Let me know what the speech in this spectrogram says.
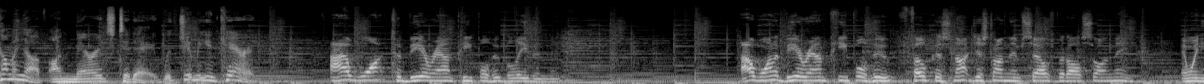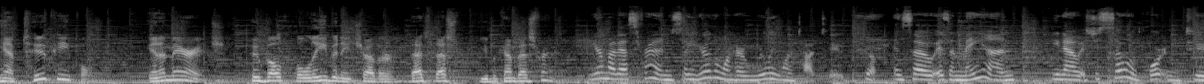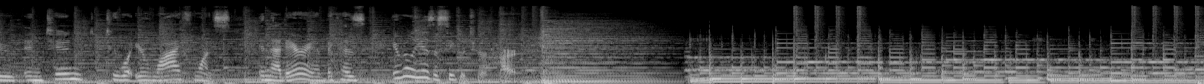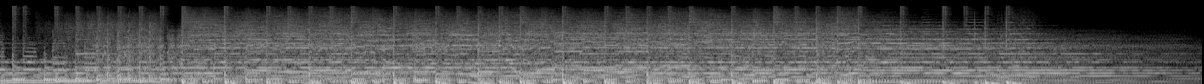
coming up on Marriage Today with Jimmy and Karen. I want to be around people who believe in me. I want to be around people who focus not just on themselves, but also on me. And when you have two people in a marriage who both believe in each other, that's, that's, you become best friends. You're my best friend, so you're the one who I really want to talk to. Yeah. And so, as a man, you know, it's just so important to in tune to what your wife wants in that area because it really is a secret to her heart.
